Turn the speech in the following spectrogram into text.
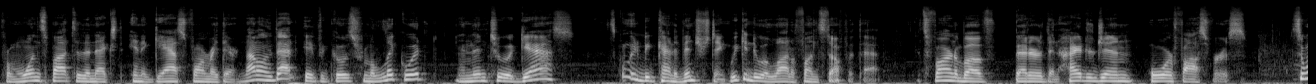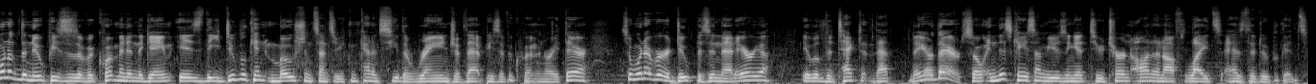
from one spot to the next in a gas form right there. Not only that, if it goes from a liquid and then to a gas, it's going to be kind of interesting. We can do a lot of fun stuff with that. It's far and above better than hydrogen or phosphorus. So one of the new pieces of equipment in the game is the duplicant motion sensor. You can kind of see the range of that piece of equipment right there. So whenever a dupe is in that area, it will detect that they are there. So in this case, I'm using it to turn on and off lights as the duplicants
